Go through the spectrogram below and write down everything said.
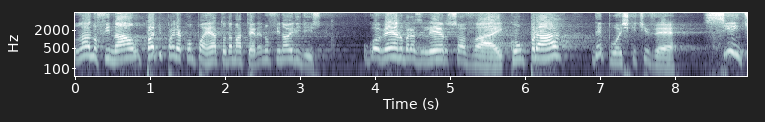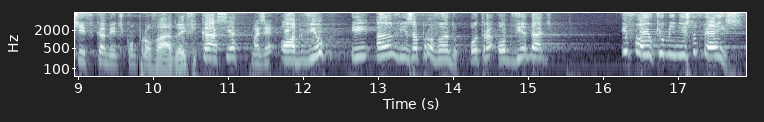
lá no final, pode, pode acompanhar toda a matéria, no final ele diz: o governo brasileiro só vai comprar depois que tiver cientificamente comprovado a eficácia, mas é óbvio, e a Anvisa aprovando. Outra obviedade. E foi o que o ministro fez.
